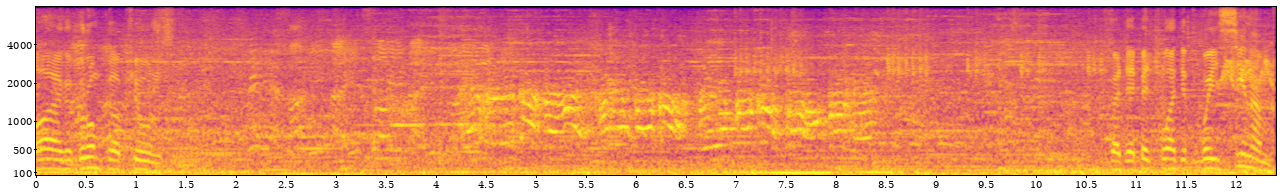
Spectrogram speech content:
Ой, как громко вообще ужас. Катя опять платит Вейсином.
